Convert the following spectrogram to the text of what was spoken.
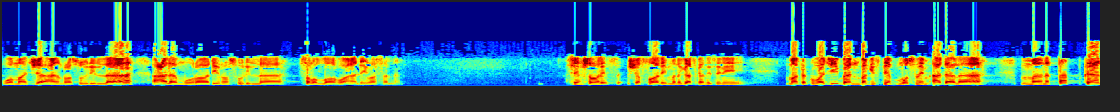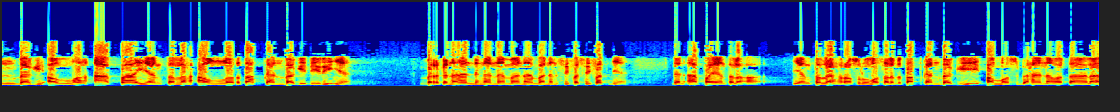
وما جاء عن رسول الله على مراد رسول الله صلى الله عليه wasallam. Syekh Saleh Syekh Saleh menegaskan di sini Maka kewajiban bagi setiap muslim adalah menetapkan bagi Allah apa yang telah Allah tetapkan bagi dirinya. Berkenaan dengan nama-nama dan sifat-sifatnya. Dan apa yang telah yang telah Rasulullah SAW tetapkan bagi Allah Subhanahu wa taala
